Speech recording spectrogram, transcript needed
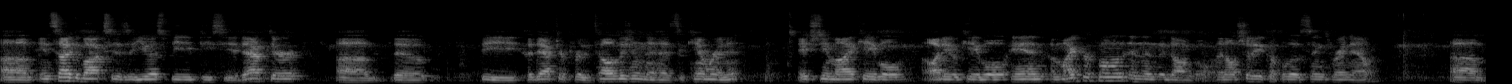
Um, inside the box is a USB PC adapter, um, the, the adapter for the television that has the camera in it, HDMI cable, audio cable, and a microphone, and then the dongle. And I'll show you a couple of those things right now. Um,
